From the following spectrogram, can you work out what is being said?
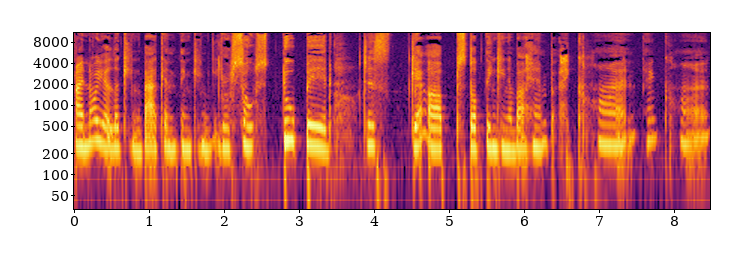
I know you're looking back and thinking you're so stupid. Just get up, stop thinking about him, but I can't. I can't.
